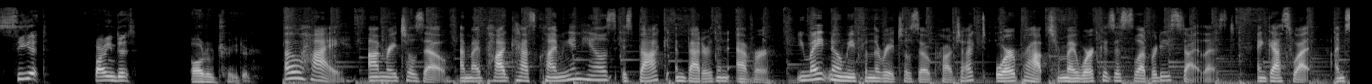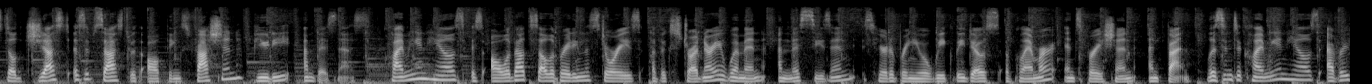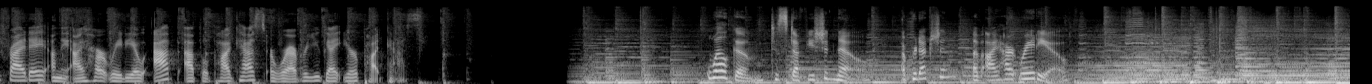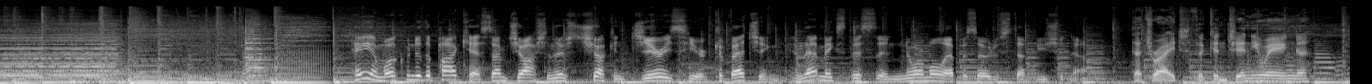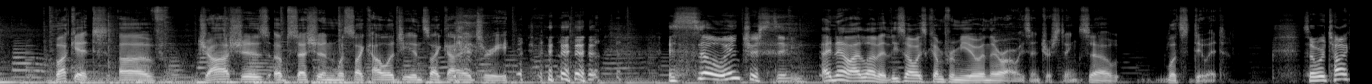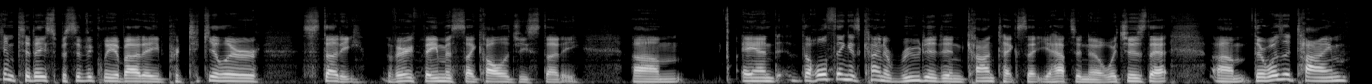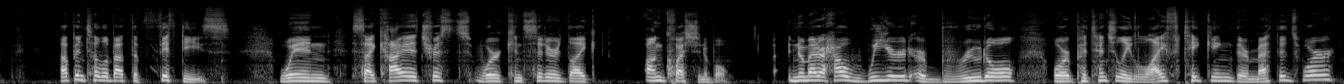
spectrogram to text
See it, find it, Auto Trader. Oh, hi, I'm Rachel Zoe, and my podcast, Climbing in Heels, is back and better than ever. You might know me from the Rachel Zoe Project, or perhaps from my work as a celebrity stylist. And guess what? I'm still just as obsessed with all things fashion, beauty, and business. Climbing in Heels is all about celebrating the stories of extraordinary women, and this season is here to bring you a weekly dose of glamour, inspiration, and fun. Listen to Climbing in Heels every Friday on the iHeartRadio app, Apple Podcasts, or wherever you get your podcasts. Welcome to Stuff You Should Know, a production of iHeartRadio. Hey, and welcome to the podcast. I'm Josh, and there's Chuck and Jerry's here kvetching, and that makes this a normal episode of Stuff You Should Know. That's right. The continuing bucket of Josh's obsession with psychology and psychiatry. It's so interesting. I know, I love it. These always come from you and they're always interesting. So let's do it. So, we're talking today specifically about a particular study, a very famous psychology study. Um, and the whole thing is kind of rooted in context that you have to know, which is that um, there was a time up until about the 50s when psychiatrists were considered like unquestionable no matter how weird or brutal or potentially life-taking their methods were,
